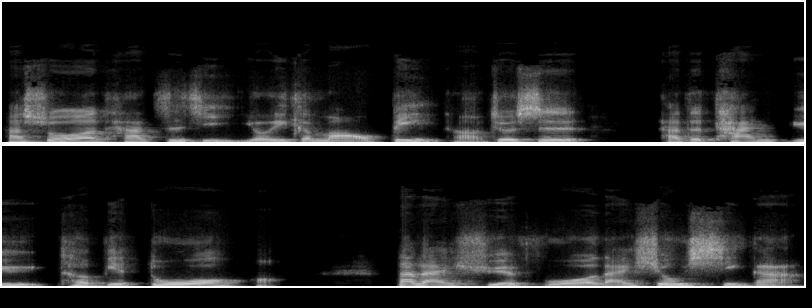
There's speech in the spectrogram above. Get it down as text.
他说他自己有一个毛病啊，就是他的贪欲特别多啊。那来学佛来修行啊，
